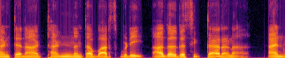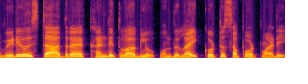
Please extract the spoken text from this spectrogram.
ಗಂಟೆನ ಠಣ್ ಅಂತ ಬಾರಿಸ್ಬಿಡಿ, ಆಗಾಗ ಸಿಗ್ತಾ ಇರೋಣ. ಅಂಡ್ ವಿಡಿಯೋ ಇಷ್ಟ ಆದ್ರೆ ಖಂಡಿತವಾಗ್ಲೂ ಒಂದು ಲೈಕ್ ಕೊಟ್ಟು ಸಪೋರ್ಟ್ ಮಾಡಿ.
